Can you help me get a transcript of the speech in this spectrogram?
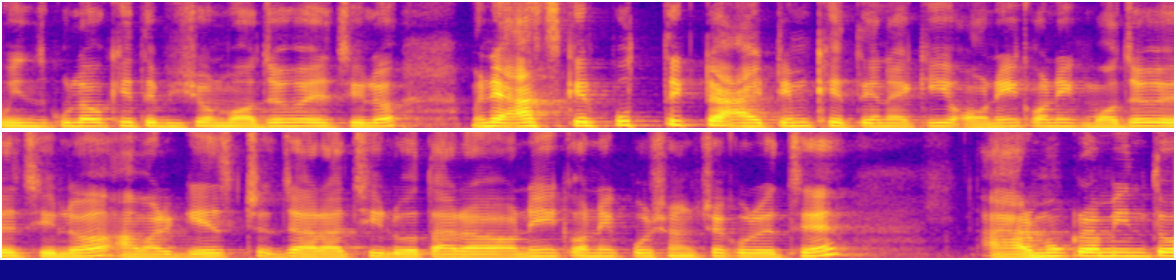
উইংসগুলাও খেতে ভীষণ মজা হয়েছিল। মানে আজকের প্রত্যেকটা আইটেম খেতে নাকি অনেক অনেক মজা হয়েছিল। আমার গেস্ট যারা ছিল তারা অনেক অনেক প্রশংসা করেছে। আর মোকরামিন তো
